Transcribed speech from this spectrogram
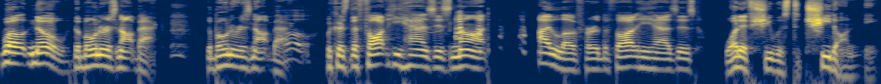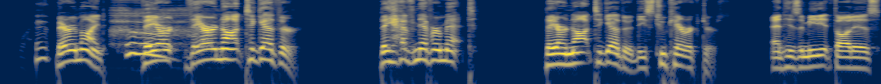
Well, no, the boner is not back. The boner is not back. oh Because the thought he has is not, I love her. The thought he has is, what if she was to cheat on me? What? Bear in mind, they are they are not together. They have never met. They are not together, these two characters. And his immediate thought is,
